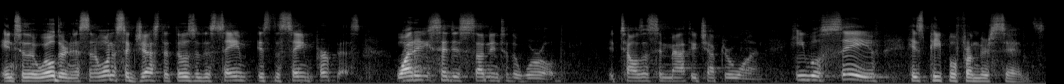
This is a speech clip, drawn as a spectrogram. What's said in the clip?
into the wilderness. And I want to suggest that those are the same, it's the same purpose. Why did he send his son into the world? It tells us in Matthew chapter 1. He will save his people from their sins.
